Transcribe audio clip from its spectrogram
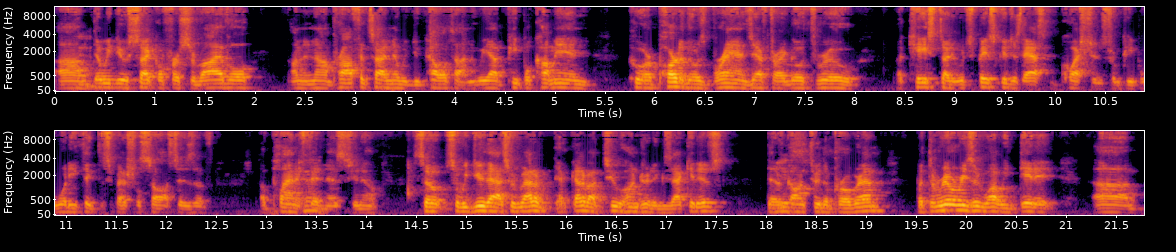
Um, yeah. Then we do Cycle for Survival on the nonprofit side, and then we do Peloton. We have people come in who are part of those brands after I go through a case study, which basically just asking questions from people. What do you think the special sauce is of, of Planet okay. Fitness? You know, so so we do that. So we've got, a, got about 200 executives that have yes. gone through the program. But the real reason why we did it um,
